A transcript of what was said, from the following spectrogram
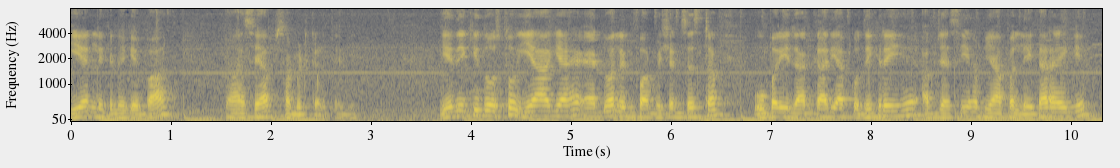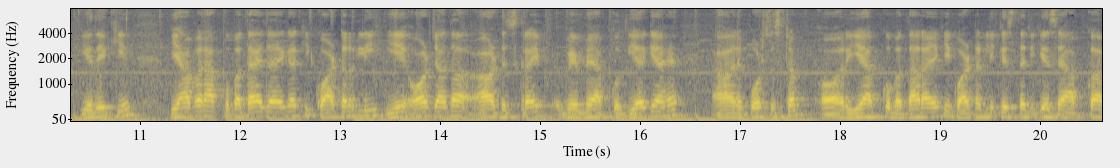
ईयर लिखने के बाद यहाँ से आप सबमिट कर देंगे। ये देखिए दोस्तों ये आ गया है एनुअल इन्फॉर्मेशन सिस्टम ऊपर ये जानकारी आपको दिख रही है। अब जैसे ही हम यहाँ पर लेकर आएँगे ये देखिए यहाँ पर आपको बताया जाएगा कि क्वार्टरली ये और ज़्यादा डिस्क्राइब वे में आपको दिया गया है। रिपोर्ट सिस्टम और ये आपको बता रहा है कि क्वार्टरली किस तरीके से आपका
